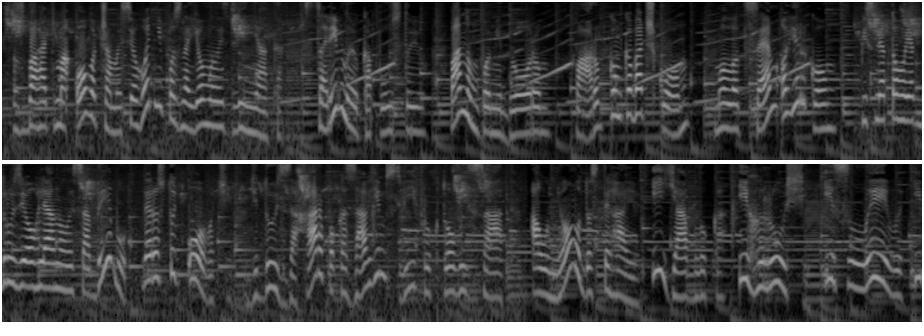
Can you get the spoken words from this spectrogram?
З багатьма овочами сьогодні познайомились двійнята з царівною капустою, паном помідором, парубком кабачком, молодцем огірком. Після того, як друзі оглянули садибу, де ростуть овочі, дідусь Захар показав їм свій фруктовий сад, а у ньому достигають і яблука, і груші, і сливи, і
